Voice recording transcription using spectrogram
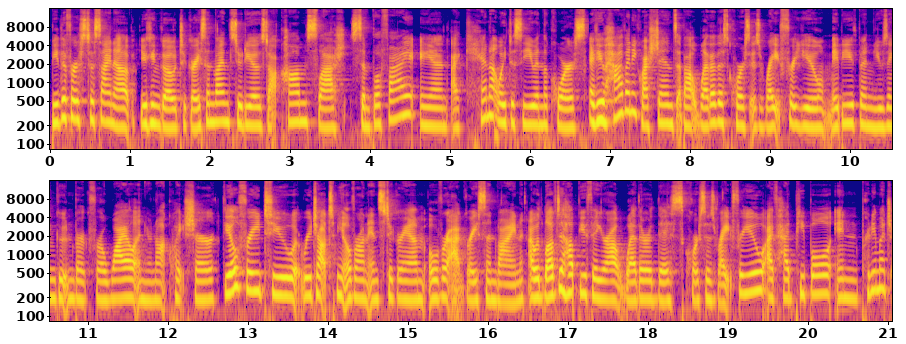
be the first to sign up, you can go to graceandvinestudios.com slash simplify, and I cannot wait to see you in the course. If you have any questions about whether this course is right for you, maybe you've been using Gutenberg for a while and you're not quite sure, feel free to reach out to me over on Instagram, over at Grace and Vine. I would love to help you figure out whether this course is right for you. I've had people in pretty much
